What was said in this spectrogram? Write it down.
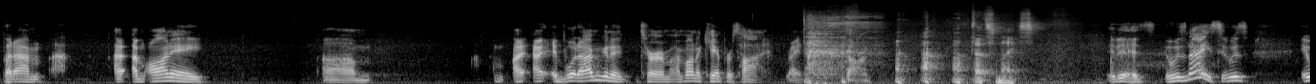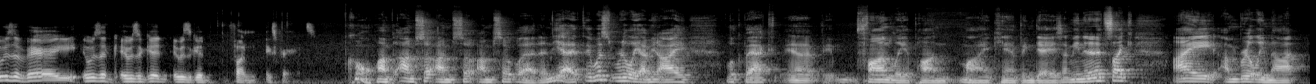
but I'm I, I'm on a um. I, I what I'm gonna term I'm on a camper's high right now, Don. That's nice. it is. It was nice. It was. It was a very. It was a. It was a good. It was a good fun experience. Cool. I'm, I'm so I'm so I'm so glad. And yeah, it, it was really. I mean, I look back uh, fondly upon my camping days. I mean, and it's like I I'm really not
